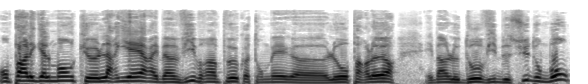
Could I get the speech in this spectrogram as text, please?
On parle également que l'arrière, et eh ben vibre un peu quand on met euh, le haut-parleur, et ben le dos vibre dessus. Donc bon,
